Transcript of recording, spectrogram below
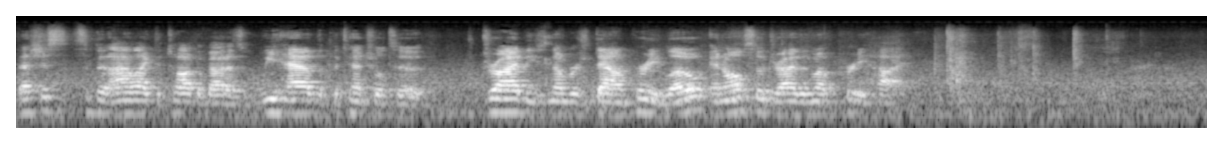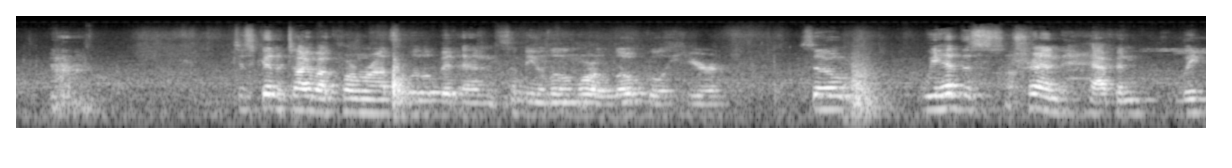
that's just something I like to talk about is we have the potential to drive these numbers down pretty low and also drive them up pretty high. Just going to talk about cormorants a little bit and something a little more local here. So we had this trend happen late,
